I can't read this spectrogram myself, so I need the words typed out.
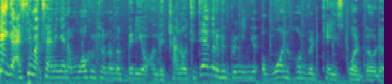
Hey guys, T-Max signing in and welcome to another video on the channel. Today I'm going to be bringing you a 100k squad builder.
